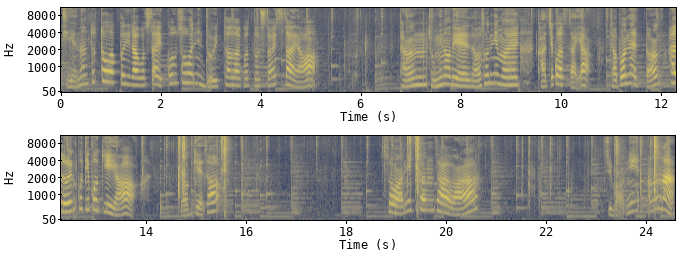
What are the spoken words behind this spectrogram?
뒤에는 토토 와플이라고 써있고 소원이 놀이터라고도 써있어요. 다음 종이놀이에서 손님을 가지고 왔어요. 저번에 했던 할로윈 코디북이에요. 여기에서 소원이 천사와 지원이 악마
